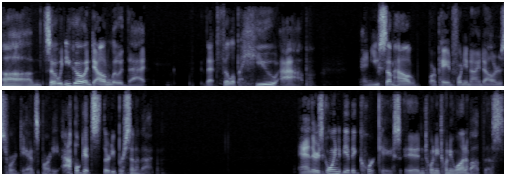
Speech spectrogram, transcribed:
Um, so when you go and download that that Philips Hue app, and you somehow are paying $49 for a dance party, Apple gets 30% of that. And there's going to be a big court case in 2021 about this.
